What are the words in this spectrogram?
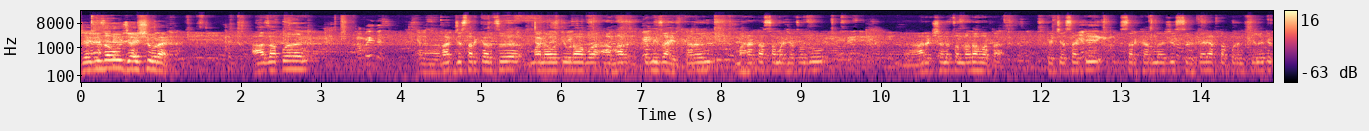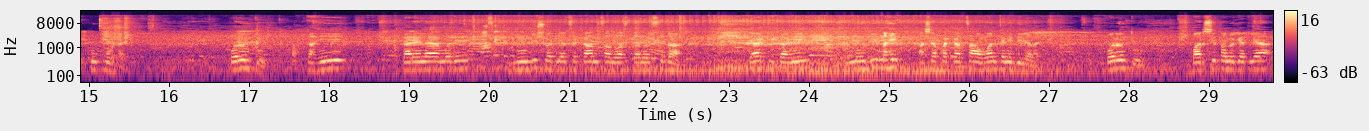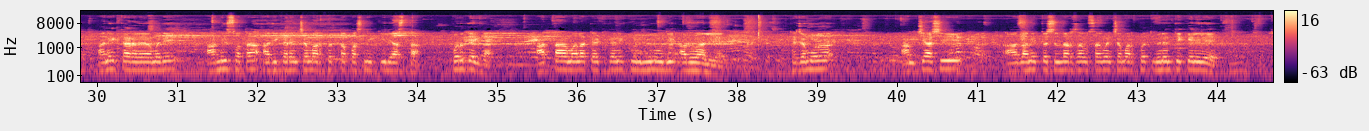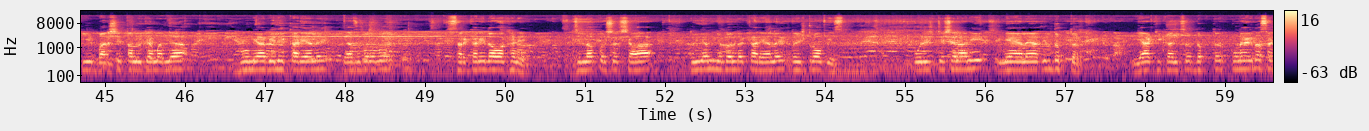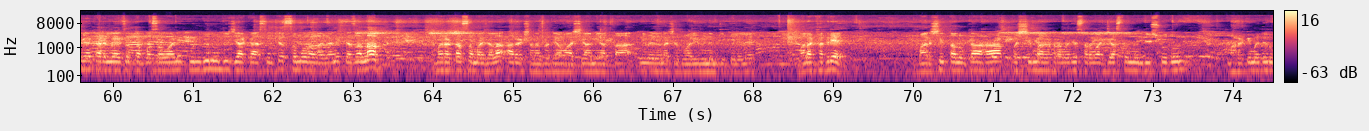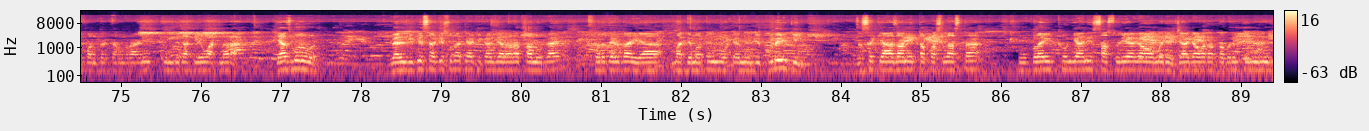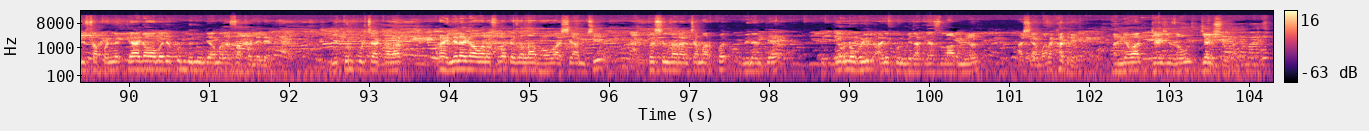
जिजाऊ जय शिवराय. आज आपण राज्य सरकारचं मानावं तेवढा आभार कमीच आहेत कारण मराठा समाजाचा जो आरक्षणाचा लढा होता त्याच्यासाठी सरकारनं जे सहकार्य आत्तापर्यंत केलं ते खूप मोठं आहे. परंतु काही कार्यालयामध्ये नोंदी शोधण्याचं काम चालू असताना सुद्धा त्या ठिकाणी नोंदी नाहीत अशा प्रकारचा अहवाल त्यांनी दिलेला आहे. परंतु बार्शी तालुक्यातल्या अनेक कार्यालयामध्ये आम्ही स्वतः अधिकाऱ्यांच्या मार्फत तपासणी केली असता परत एकदा. आता आम्हाला त्या ठिकाणी कुणबी नोंदी आढळून आली आहे. त्याच्यामुळं आमची अशी आज आम्ही तहसीलदार साहेब साहेबांच्या मार्फत विनंती केलेली आहे की बार्शी तालुक्यामधल्या भूमी अभिलेख कार्यालय त्याचबरोबर सरकारी दवाखाने जिल्हा परिषद शाळा दुय्यम निबंधक कार्यालय रजिस्टर ऑफिस पोलीस स्टेशन आणि न्यायालयातील दप्तर. या ठिकाणचं दप्तर पुन्हा एकदा सगळ्या कार्यालयाचं तपासावं आणि कुणबी नोंदी ज्या काय असतील त्या समोर आणाव्या आणि त्याचा लाभ मराठा समाजाला आरक्षणाचा द्यावा अशी आम्ही आता निवेदनाच्याद्वारे विनंती केलेली आहे. मला खात्री आहे बार्शी तालुका हा पश्चिम महाराष्ट्रामध्ये सर्वात जास्त नोंदी शोधून मराठीमध्ये रूपांतर करणारा आणि कुंडी दाखले वाटणारा. त्याचबरोबर व्हॅलिडिटीसाठी सुद्धा त्या ठिकाणी जाणारा तालुका आहे. परत एकदा या माध्यमातून मोठ्या नोंदी पुढे येतील. जसं की आज आम्ही तपासला असता उपळाई ठोंगे आणि सासुरी या गावामध्ये ज्या गावात आतापर्यंत कुणबी नोंदी सापडल्या त्या गावामध्ये कुणबी नोंदी आम्हाला सापडलेल्या आहेत. इथून पुढच्या काळात राहिलेल्या गावाला सुद्धा त्याचा लाभ व्हावा अशी आमची तहसीलदारांच्या मार्फत विनंती आहे. ती पूर्ण होईल आणि कुणबी दाखल्याचा लाभ मिळेल अशी आम्हाला खात्री आहे. धन्यवाद. जय जिजाऊ. जय शिवराय.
